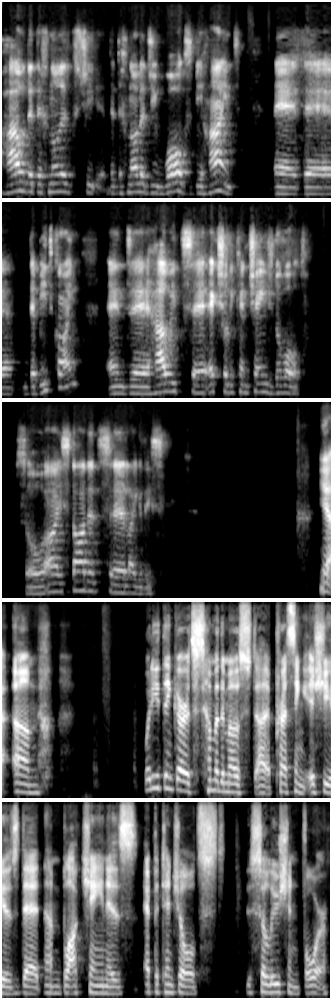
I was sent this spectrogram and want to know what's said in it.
how the technology the technology works behind the the Bitcoin and uh, how it uh, actually can change the world. So I started uh, like this. Yeah. Um, what do you think are some of the most uh, pressing issues that um, blockchain is a potential solution for?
